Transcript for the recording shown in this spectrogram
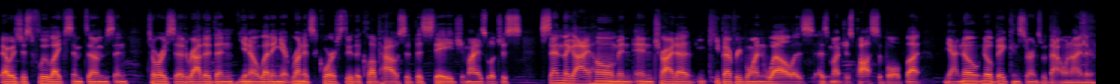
That was just flu-like symptoms. And Torey said rather than you know letting it run its course through the clubhouse at this stage, you might as well just send the guy home and and try to keep everyone well as as much as possible. But yeah, no no big concerns with that one either.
